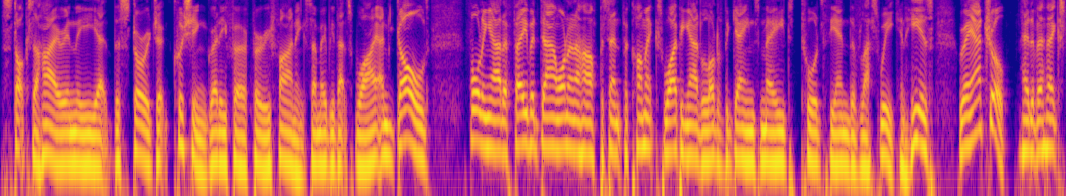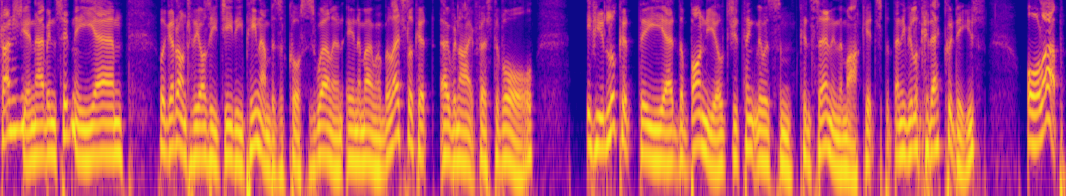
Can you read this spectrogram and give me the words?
stocks are higher in the uh, the storage at Cushing, ready for, for refining. So maybe that's why. And gold falling out of favour, down 1.5% for COMEX, wiping out a lot of the gains made towards the end of last week. And here's Ray Attrill, head of FX strategy at NAB in Sydney. Um, we'll get on to the Aussie GDP numbers, of course, as well in, in a moment. But let's look at overnight first of all. If you look at the uh, the bond yield, you'd think there was some concern in the markets. But then if you look at equities, all up.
